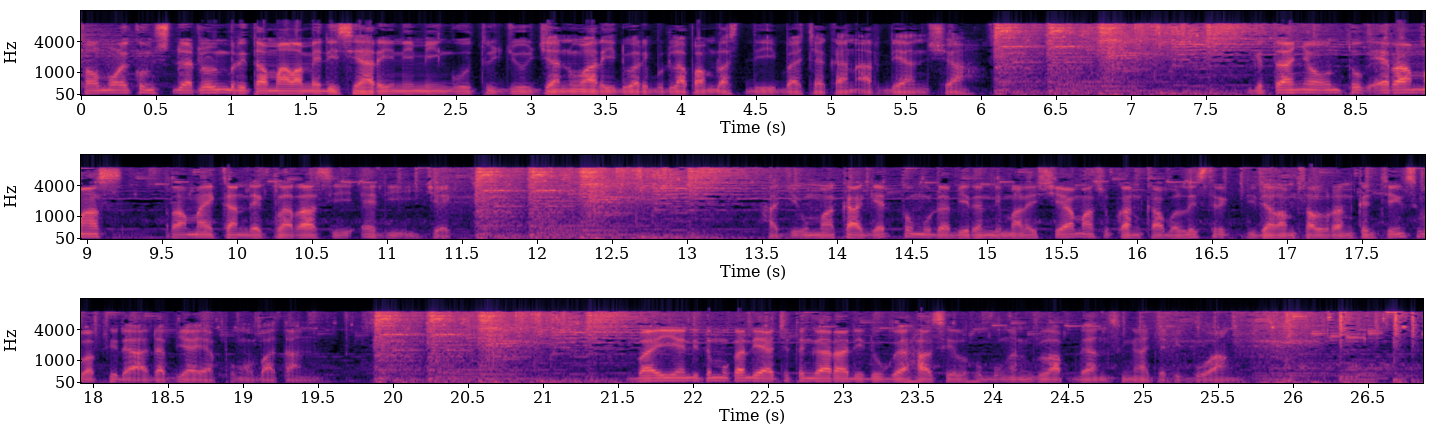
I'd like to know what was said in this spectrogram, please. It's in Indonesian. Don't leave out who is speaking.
Speaker 1: Assalamualaikum Sudarlun, berita malam edisi hari ini Minggu 7 Januari 2018 dibacakan Ardian Syah. Getanyo untuk era mas, ramaikan deklarasi Edi Ijek. Haji Umar kaget pemuda Biren di Malaysia masukkan kabel listrik di dalam saluran kencing sebab tidak ada biaya pengobatan. Bayi yang ditemukan di Aceh Tenggara diduga hasil hubungan gelap dan sengaja dibuang.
